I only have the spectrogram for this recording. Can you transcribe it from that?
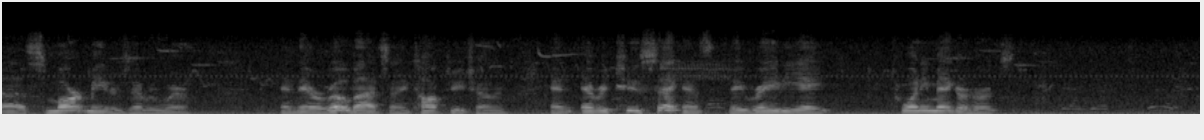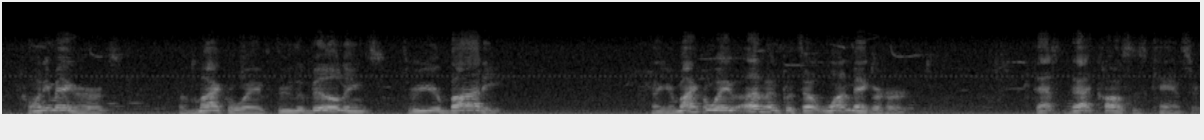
uh, smart meters everywhere, and they're robots, and they talk to each other. And every two seconds, they radiate 20 megahertz 20 megahertz of microwave through the buildings, through your body. Now your microwave oven puts out 1 megahertz. That's, that causes cancer.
